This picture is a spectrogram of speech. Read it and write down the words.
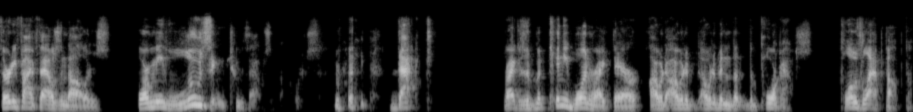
$35,000 or me losing $2,000. Right? That. Right. Because if McKinney won right there, I would I would have I would have been the, the poorhouse. Closed laptop time.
